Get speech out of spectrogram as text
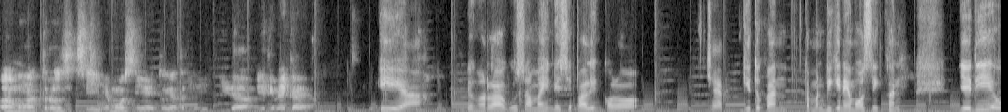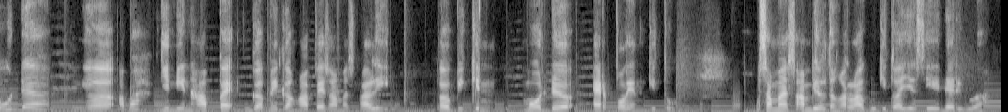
eh, mengatur si emosinya itu yang terjadi di dalam diri Mega ya. iya denger lagu sama ini sih paling kalau chat gitu kan temen bikin emosi kan jadi ya udah apa giniin HP nggak megang HP sama sekali eh, bikin mode airplane gitu sama sambil denger lagu gitu aja sih dari gua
